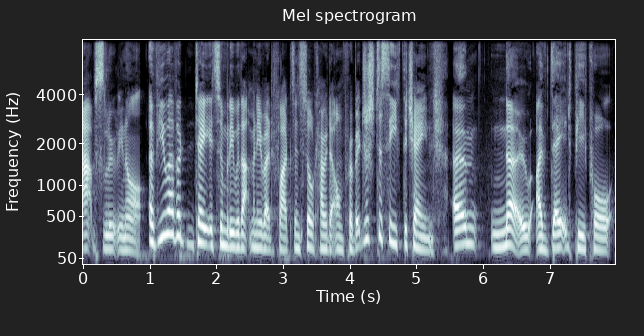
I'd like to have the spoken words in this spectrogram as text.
Absolutely not. Have you ever dated somebody with that many red flags and still carried it on for a bit just to see if they change? Um, no, I've dated people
